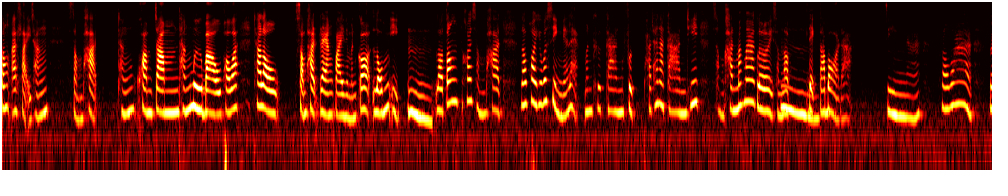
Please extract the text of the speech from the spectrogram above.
ต้องอาศัยทั้งสัมผัส ทั้งความจำทั้งมือเบา เพราะว่าถ้าเรา สัมผัสแรงไปเนี่ยมันก็ล้มอีกอืมเราต้องค่อยสัมผัส แล้วพลอยคิดว่าสิ่งเนี้ยแหละ มันคือการฝึกพัฒนาการที่สำคัญมาก ๆ เลยสำหรับอืมเด็กตาบอดอะจริงนะ เพราะว่าเว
